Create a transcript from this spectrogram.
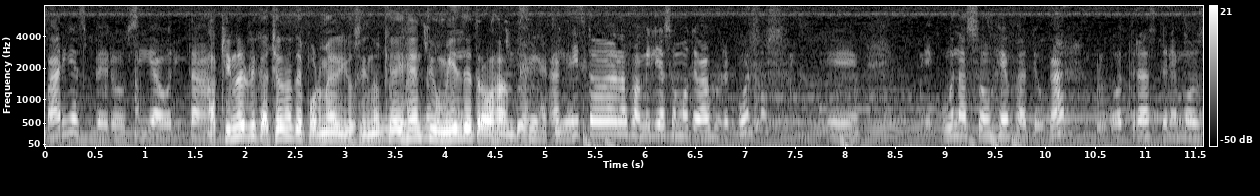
varias, pero sí, ahorita... Aquí no hay ricachones de por medio, sino que hay gente humilde trabajando. Sí, Aquí es. todas las familias somos de bajos recursos. eh, unas son jefas de hogar, otras tenemos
